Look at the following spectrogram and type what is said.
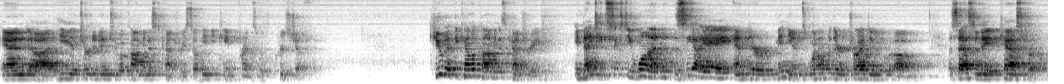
and uh, he had turned it into a communist country, so he became friends with Khrushchev. Cuba had become a communist country. In 1961, the CIA and their minions went over there and tried to um, assassinate Castro.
